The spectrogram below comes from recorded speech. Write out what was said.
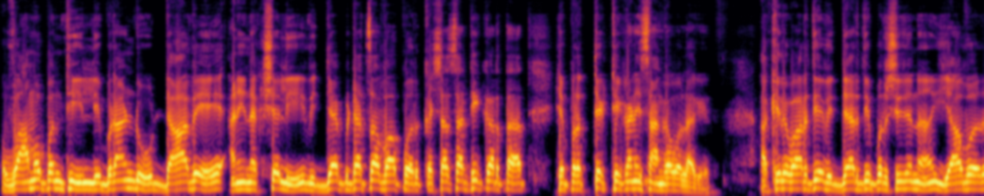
वामपंथी लिब्रांडू डावे आणि नक्षली विद्यापीठाचा वापर कशासाठी करतात हे प्रत्येक ठिकाणी सांगावं लागेल. अखिल भारतीय विद्यार्थी परिषदेनं यावर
